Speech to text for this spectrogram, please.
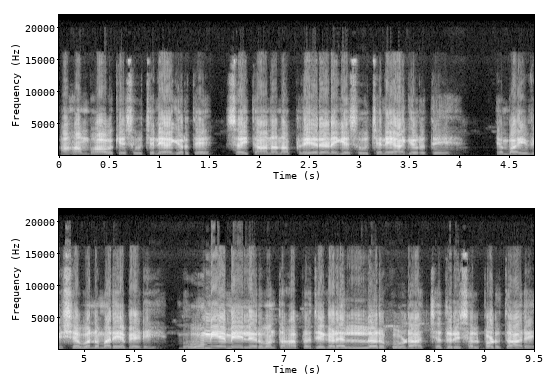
ಅಹಂಭಾವಕ್ಕೆ ಸೂಚನೆಯಾಗಿರುತ್ತೆ, ಸೈತಾನನ ಪ್ರೇರಣೆಗೆ ಸೂಚನೆಯಾಗಿರುತ್ತೆ. ಎಂಬ ಈ ವಿಷಯವನ್ನು ಮರೆಯಬೇಡಿ. ಭೂಮಿಯ ಮೇಲಿರುವಂತಹ ಪ್ರಜೆಗಳೆಲ್ಲರೂ ಕೂಡ ಚದುರಿಸಲ್ಪಡುತ್ತಾರೆ.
